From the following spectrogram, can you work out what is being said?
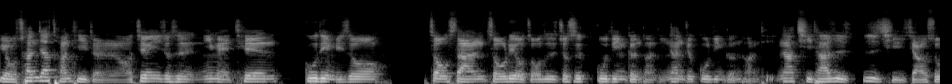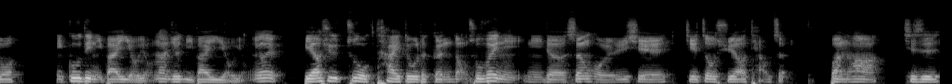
有参加团体的人，哦，建议就是你每天固定，比如说。周三、周六、周日就是固定跟团体，那你就固定跟团体。那其他日日期，假如说你固定礼拜一游泳，那你就礼拜一游泳，因为不要去做太多的跟动，除非你你的生活有一些节奏需要调整，不然的话，其实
